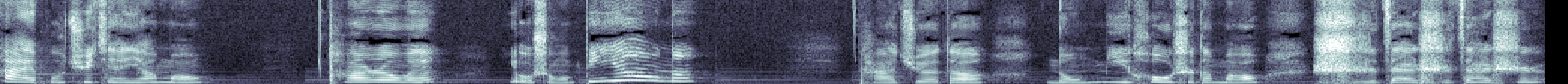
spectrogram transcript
来不去剪羊毛，他认为有什么必要呢？他觉得浓密厚实的毛实在实在是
